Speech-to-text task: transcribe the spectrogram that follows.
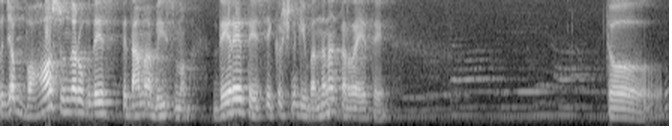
तो जब बहुत सुंदर उपदेश पितामह भीष्म दे रहे थे, श्री कृष्ण की वंदना कर रहे थे तो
